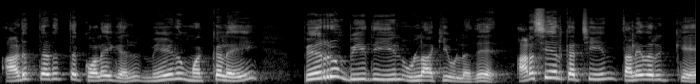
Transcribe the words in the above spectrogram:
அடுத்தடுத்த கொலைகள் மேலும் மக்களை பெரும் பீதியில் உள்ளாக்கியுள்ளது. அரசியல் கட்சியின் தலைவருக்கே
